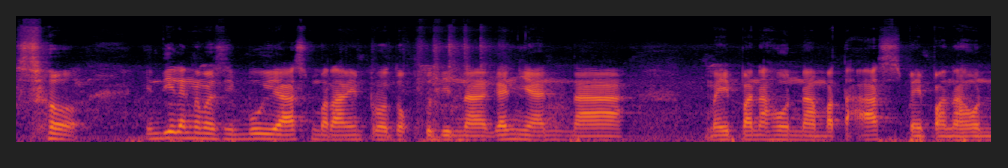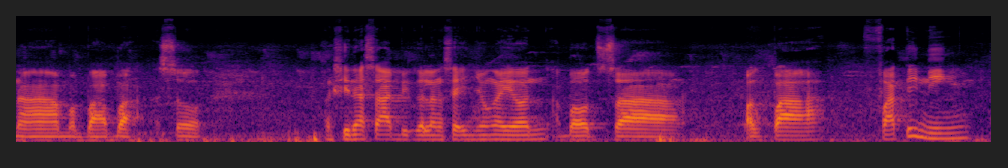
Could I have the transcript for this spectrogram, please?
So, hindi lang naman sibuyas, maraming produkto din na ganyan na may panahon na mataas, may panahon na mababa. So, ang sinasabi ko lang sa inyo ngayon about sa pagpa-fattening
